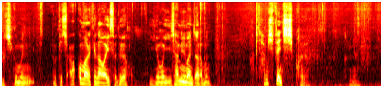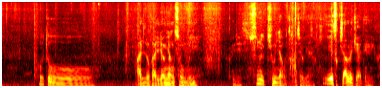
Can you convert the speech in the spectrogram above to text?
이 지금은 이렇게 조그맣게 나와 있어도 요. 이게 뭐 2, 3일만 자라면 30cm씩 커요. 그러면 포도 알로 갈 영양 성분이 걸려 순을 키우냐고 다 저기에서 계속 잘라줘야 돼요. 이거.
